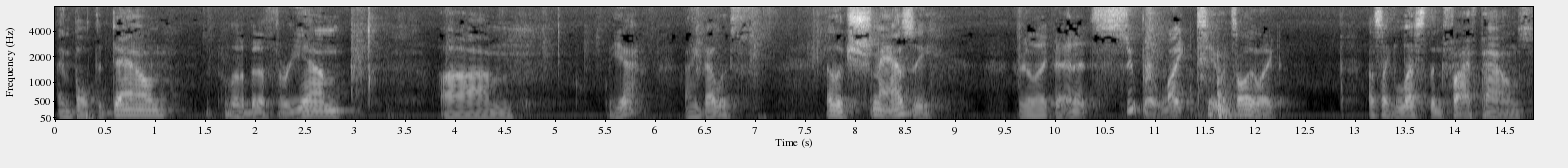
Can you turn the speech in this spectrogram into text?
and bolt it down. A little bit of 3M. Um, yeah, I think that looks, that looks snazzy. I really like that. And it's super light too. It's only like, that's like less than five pounds.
